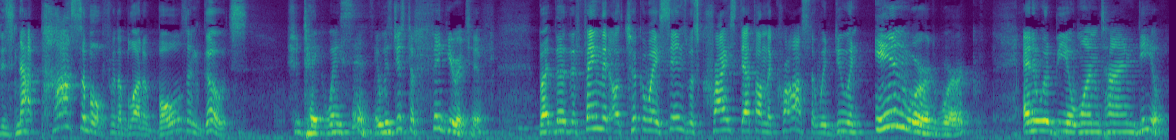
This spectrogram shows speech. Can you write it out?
it's not possible for the blood of bulls and goats should take away sins. It was just a figurative. But the, the thing that took away sins was Christ's death on the cross that would do an inward work and it would be a one time deal.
